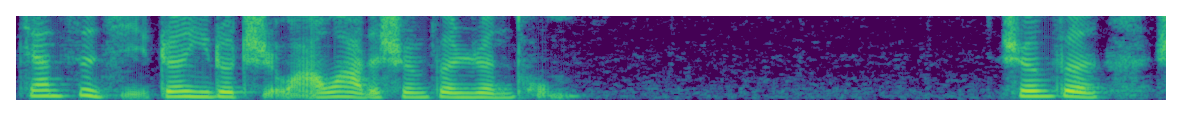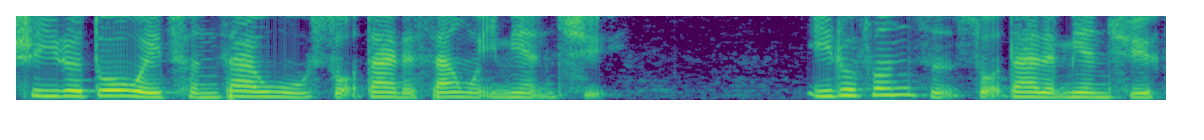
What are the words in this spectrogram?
将自己跟一个纸娃娃的身份认同。身份是一个多维存在物所戴的三维面具，一个疯子所戴的面具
